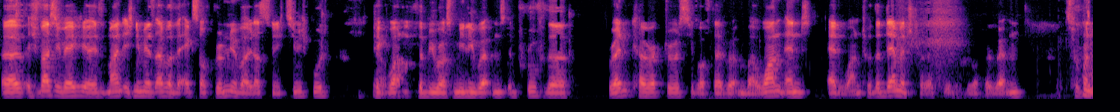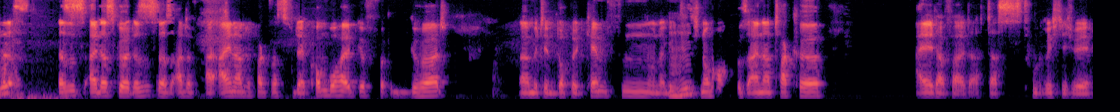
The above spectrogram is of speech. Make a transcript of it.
Äh, ich weiß nicht, welche ihr jetzt meint. Ich nehme jetzt einfach The Axe of Grimnir, weil das finde ich ziemlich gut. Pick Ja. one of the Beerus melee weapons, improve the rend characteristic of that weapon by one and add one to the damage characteristic of the weapon. Zu Und das, das ist, all das gehört, das ist das Artef äh, ein Artefakt, was zu der Combo halt gef- gehört. Äh, mit dem doppelt kämpfen und dann gibt es Mhm. sich nochmal plus eine Attacke. Alter Falter, das tut richtig weh.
